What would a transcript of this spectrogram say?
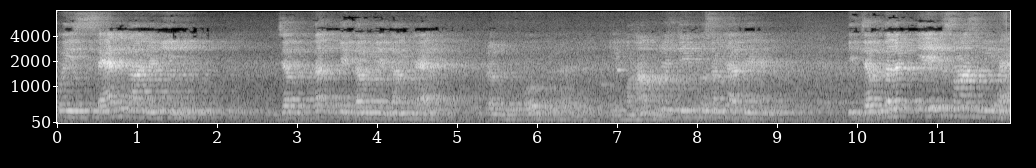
कोई सैर का नहीं जब तक के दम में दम है प्रभु को ये महापुरुष जी को समझाते हैं कि जब तक एक सांस भी है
